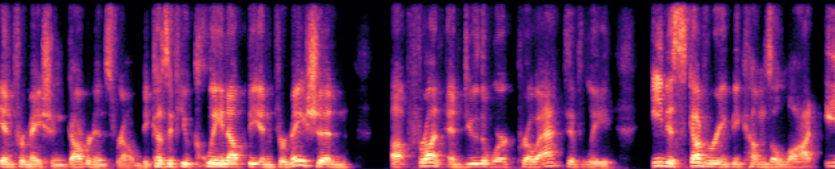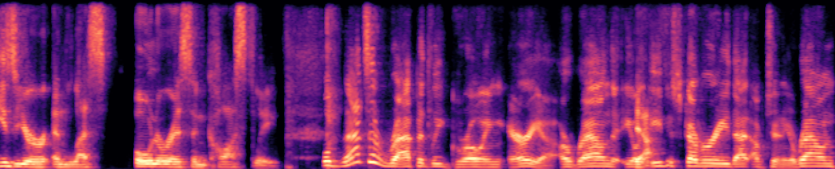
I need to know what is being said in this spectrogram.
information governance realm. Because if you clean up the information up front and do the work proactively, e-discovery becomes a lot easier and less onerous and costly. Well, that's a rapidly growing area around the you know, Yeah. e-discovery, that opportunity around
